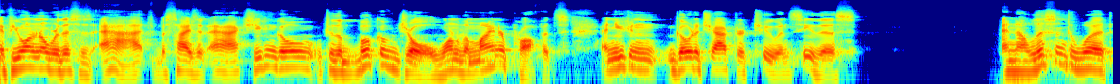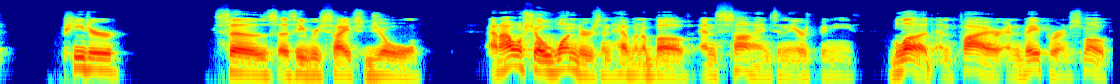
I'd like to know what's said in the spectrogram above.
if you want to know where this is at, besides at Acts, you can go to the book of Joel, one of the minor prophets, and you can go to chapter 2 and see this. And now listen to what Peter says as he recites Joel. And I will show wonders in heaven above and signs in the earth beneath blood and fire and vapor and smoke.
